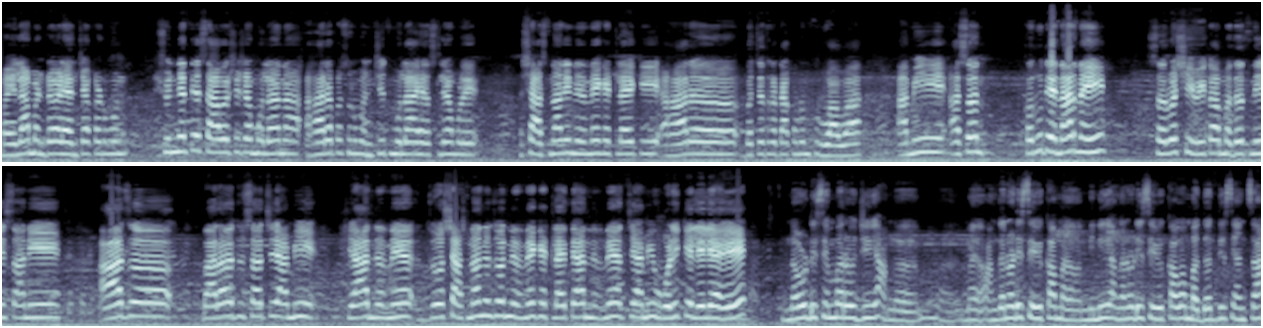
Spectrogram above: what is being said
महिला मंडळ यांच्याकडून शून्य ते सहा वर्षाच्या मुलांना आहारापासून वंचित मुलं आहे असल्यामुळे शासनाने निर्णय घेतला आहे की आहार बचत गटाकडून पुरवावा. आम्ही असं करू देणार नाही. सर्व सेविका मदतनीस आणि आज बारा दिवसाचे आम्ही या निर्णय जो शासनाने जो निर्णय घेतला आहे त्या निर्णयाची आम्ही होळी केलेली आहे. नऊ डिसेंबर रोजी अंग म- अंगणवाडी सेविका म- मिनी अंगणवाडी सेविका व मदतनीस यांचा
